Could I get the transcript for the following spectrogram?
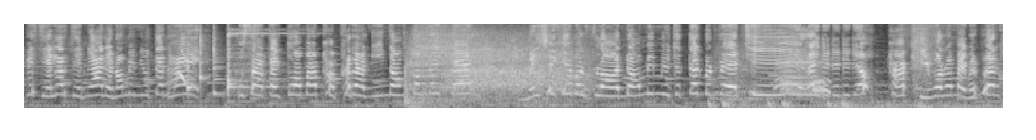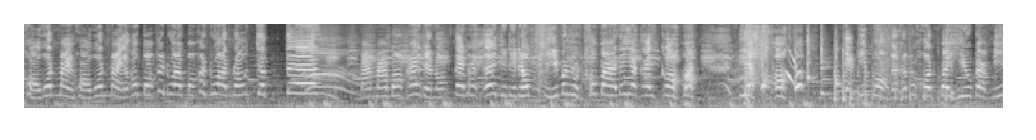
ไปเสียเลือดเสียเนื้อเดี๋ยวน้องมิมิวเต้นให้อุตส่าห์แต่งตัวมาผับขนาดนี้น้องต้องได้เต้น ไม่ใช่แค่บนฟลอร์น้องมิมิวจะเต้นบนเวทีเอ้ยเดี๋ยวเดี๋ยวเดี๋ยวพาผีวนมาใหม่เพื่อนๆขอวนใหม่ขอวนใหม่แล้วก็บอกให้ด้วยบอกให้ด้วยน้องจะเต้น มามาบอกให้เดี๋ยวน้องเต้นให้เอ้ยเดี๋ยวเดี๋ยวผีมันหลุดเข้ามาได้ยังไงก่อนเดี๋ยวอย่างที่บอกนะคะทุกคนไปฮิวแบบนี้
